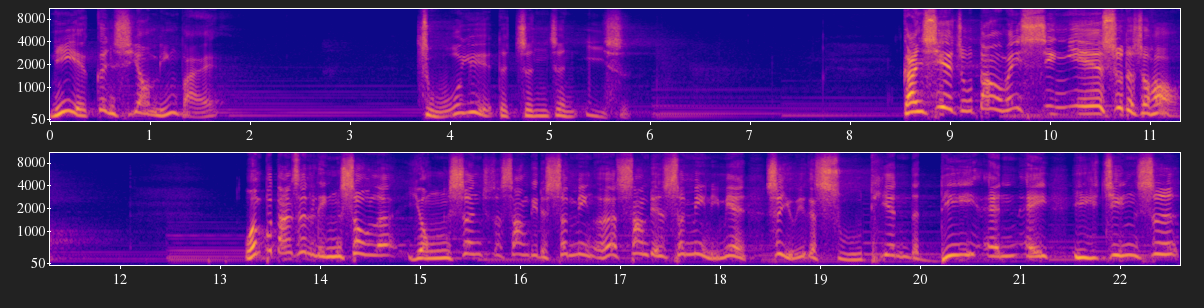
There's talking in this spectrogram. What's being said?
你也更需要明白。卓越的真正意思。感谢主，当我们信耶稣的时候，我们不单是领受了永生，就是上帝的生命，而上帝的生命里面是有一个属天的 DNA，已经是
